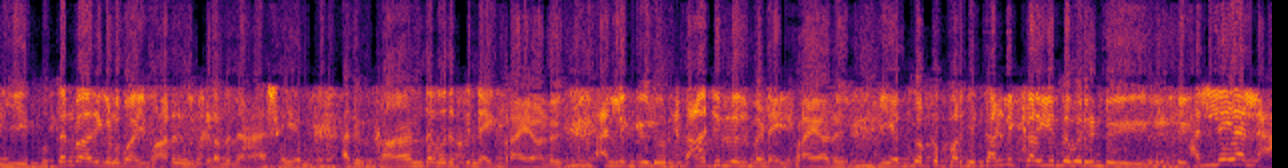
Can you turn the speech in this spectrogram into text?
ഈ പുത്തൻവാദികളുമായി മാറി നിൽക്കണമെന്ന ആശയം അത് കാന്തപുരത്തിന്റെ അഭിപ്രായമാണ്. അല്ലെങ്കിൽ ഒരു താജുലുൽമയുടെ അഭിപ്രായമാണ്. എന്നൊക്കെ പറഞ്ഞ് തള്ളിക്കളയുന്നവരുണ്ട്. അല്ലേ അല്ല?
